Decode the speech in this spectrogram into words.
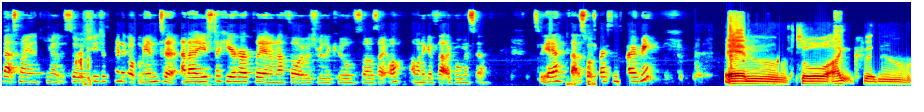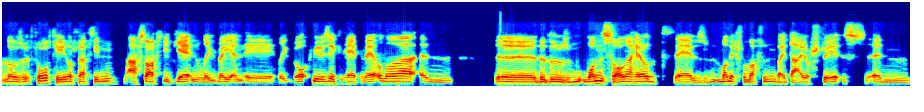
that's my instrument. So she just kind of got me into it, and I used to hear her playing, and I thought it was really cool. So I was like, oh, I want to give that a go myself. So yeah, that's what first inspired me. Um, so I think when I was at 14 or 15, I started getting like right into like rock music and heavy metal and all that. And the, the there was one song I heard. Uh, it was "Money for Nothing" by Dire Straits, and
